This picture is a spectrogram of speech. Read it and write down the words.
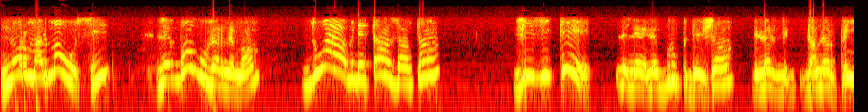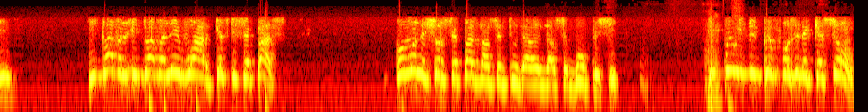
Normalement aussi, les bons gouvernements doivent de temps en temps visiter le, le, groupe de gens de leur, dans leur pays. Ils doivent, ils doivent aller voir qu'est-ce qui se passe. Comment les choses se passent dans ce, dans, dans ce groupe ici. Ils peuvent, ils peuvent, poser des questions,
